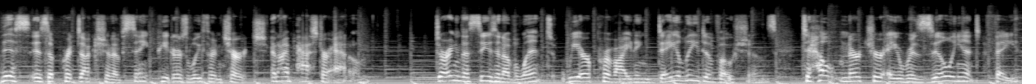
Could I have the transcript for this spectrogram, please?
This is a production of St. Peter's Lutheran Church, and I'm Pastor Adam. During the season of Lent, we are providing daily devotions to help nurture a resilient faith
